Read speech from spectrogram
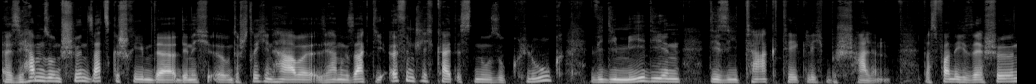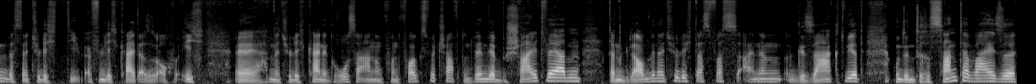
Äh, Sie haben so einen schönen Satz geschrieben, der, den ich äh, unterstrichen habe. Sie haben gesagt, die Öffentlichkeit ist nur so klug wie die Medien, die sie tagtäglich beschallen. Das fand ich sehr schön, dass natürlich die Öffentlichkeit, also auch ich, äh, habe natürlich keine große Ahnung von Volkswirtschaft. Und wenn wir beschallt werden, dann glauben wir natürlich das, was einem gesagt wird. Und interessanterweise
